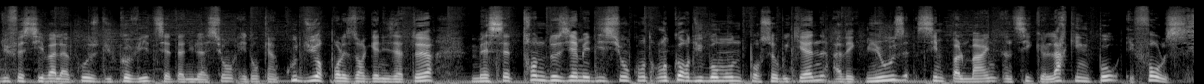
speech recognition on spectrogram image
du festival à cause du Covid, cette annulation est donc un coup dur pour les organisateurs, mais cette 32e édition compte encore du beau monde pour ce week-end avec Muse, Simple Mind ainsi que Larking Poe et False.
